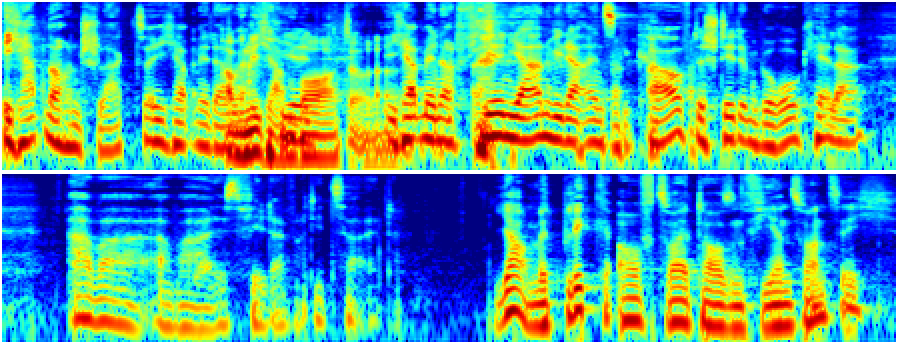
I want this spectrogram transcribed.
Ich habe noch ein Schlagzeug. Ich habe mir aber nicht vielen, an Bord, oder? Ich habe mir nach vielen Jahren wieder eins gekauft. Das steht im Bürokeller. Aber, aber es fehlt einfach die Zeit. Ja, mit Blick auf 2024,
